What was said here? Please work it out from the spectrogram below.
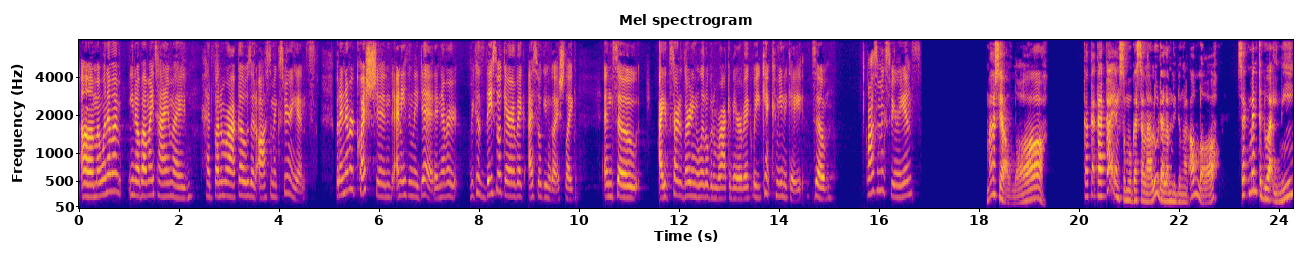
um, I went about, you know, about my time. I had fun in Morocco. It was an awesome experience. But I never questioned anything they did. I never, because they spoke Arabic, I spoke English. Like, and so I started learning a little bit of Moroccan Arabic, but you can't communicate. So, awesome experience. Masya Allah. Kakak-kakak yang semoga selalu dalam lindungan Allah, segmen kedua ini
